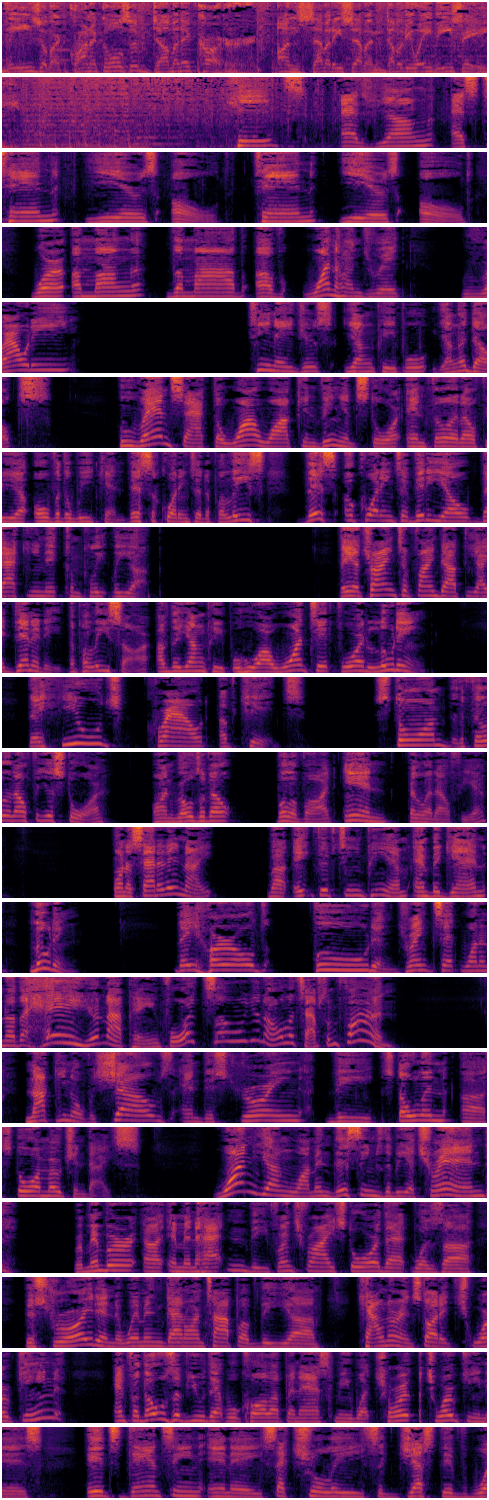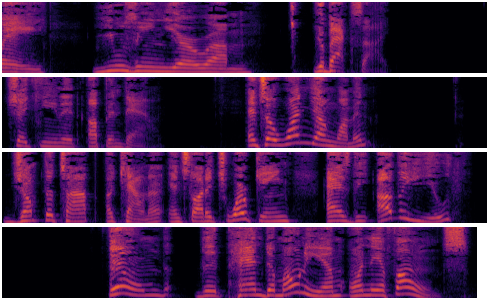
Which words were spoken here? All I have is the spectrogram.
These are the Chronicles of Dominic Carter on 77 WABC. Kids as young as 10 years old, 10 years old, were among the mob of 100 rowdy teenagers, young people, young adults who ransacked a Wawa convenience store in Philadelphia over the weekend. This, according to the police, this, according to video backing it completely up. They are trying to find out the identity, the police are, of the young people who are wanted for looting. The huge crowd of kids stormed the Philadelphia store on Roosevelt Boulevard in Philadelphia on a Saturday night about 8:15 p.m. and began looting. They hurled food and drinks at one another. Hey, you're not paying for it, so you know, let's have some fun. Knocking over shelves and destroying the stolen uh, store merchandise. One young woman, this seems to be a trend. Remember uh, in Manhattan, the French fry store that was uh, destroyed, and the women got on top of the uh, counter and started twerking. And for those of you that will call up and ask me what twer- twerking is, it's dancing in a sexually suggestive way using your um, your backside, shaking it up and down. And so one young woman jumped atop a counter and started twerking as the other youth filmed the pandemonium on their phones.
